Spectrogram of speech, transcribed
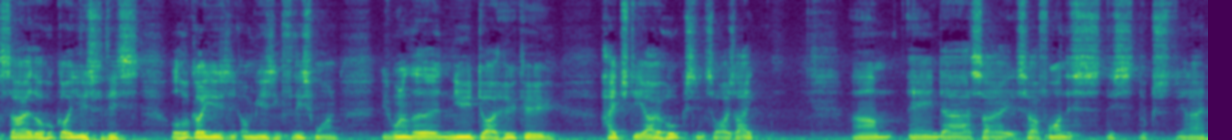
So the hook I use for this, or the hook I use, I'm using for this one, is one of the new Dohiku HDO hooks in size eight. Um, and uh, so, so I find this this looks, you know,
